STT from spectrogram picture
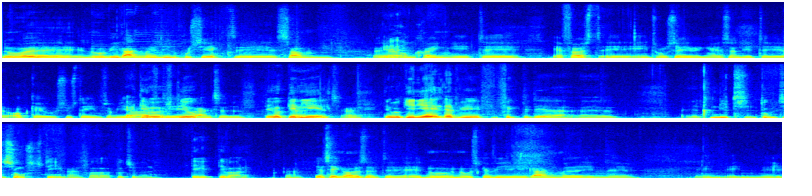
Nu, øh, nu er vi i gang med et lille projekt øh, sammen øh, ja. omkring et, øh, ja først øh, introducering af sådan et øh, opgavesystem, som I ja, har haft i lang tid. Det er jo genialt. Ja. Ja. Det var genialt, at vi fik det der øh, et nyt dokumentationssystem ja. for portørerne. Det, det var det. Ja. Jeg tænker også, at, øh, at nu, nu skal vi i gang med en, øh, en, en øh,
